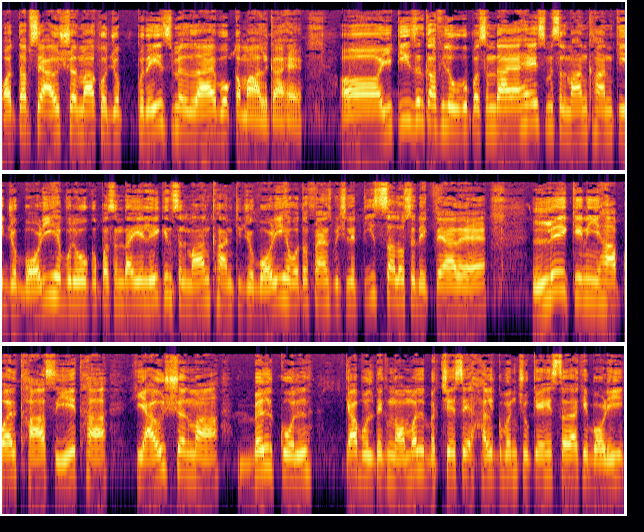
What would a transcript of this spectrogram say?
और तब से आयुष शर्मा को जो प्रेज मिल रहा है वो कमाल का है। आ, ये टीजर काफ़ी लोगों को पसंद आया है। इसमें सलमान खान की जो बॉडी है वो लोगों को पसंद आई है। लेकिन सलमान खान की जो बॉडी है वो तो फैंस पिछले तीस सालों से देखते आ रहे हैं। लेकिन यहाँ पर खास ये था कि आयुष शर्मा बिल्कुल, क्या बोलते, एक नॉर्मल बच्चे से हल्क बन चुके हैं इस तरह की बॉडी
